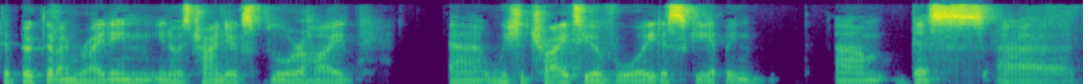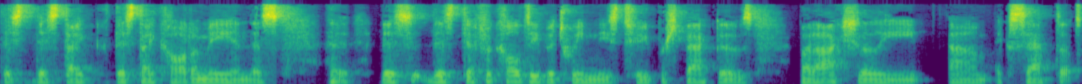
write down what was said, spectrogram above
the book that I'm writing, you know, is trying to explore how uh, we should try to avoid escaping um, this uh, this this di- this dichotomy and this this this difficulty between these two perspectives, but actually um, accept it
